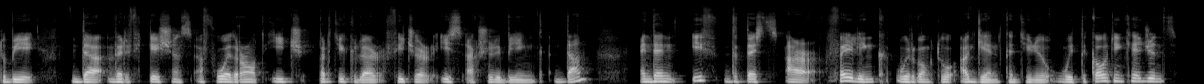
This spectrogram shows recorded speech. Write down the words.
to be the verifications of whether or not each particular feature is actually being done. And then if the tests are failing, we're going to again continue with the coding agents.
